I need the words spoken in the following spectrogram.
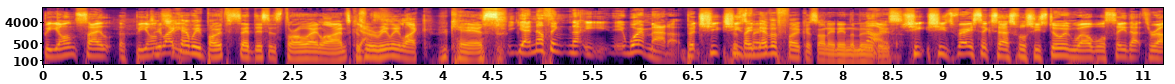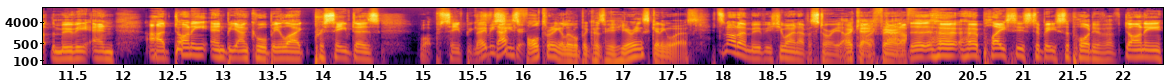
Beyonce, a Beyonce. Do you like how we both said this as throwaway lines? Because Yes. we're really like, who cares? yeah, nothing. No, it won't matter. But she, she's they very- never focus on it in the No, movies. she she's very successful. She's doing well. We'll see that throughout the movie. And uh, Donnie and Bianca will be like perceived as well perceived because Maybe it's she's accurate. faltering a little because her hearing's getting worse. It's not her movie. She won't have a story. arc Okay, like fair that. enough. The- her her place is to be supportive of Donnie,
